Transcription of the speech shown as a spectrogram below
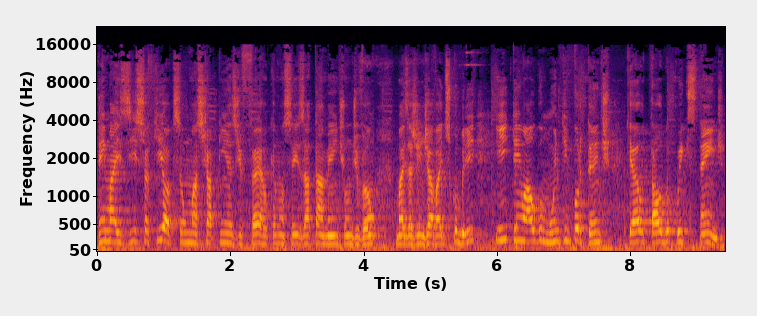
Tem mais isso aqui, ó, que são umas chapinhas de ferro que eu não sei exatamente onde vão, mas a gente já vai descobrir. E tem algo muito importante, que é o tal do Quick Stand.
